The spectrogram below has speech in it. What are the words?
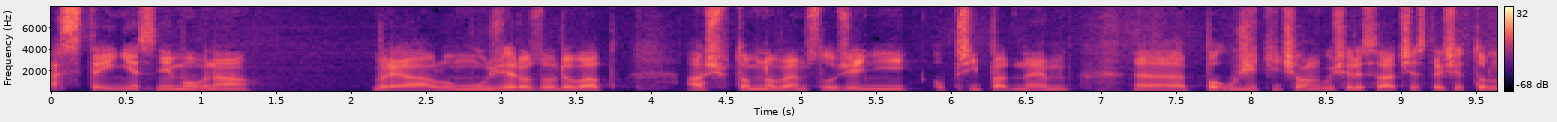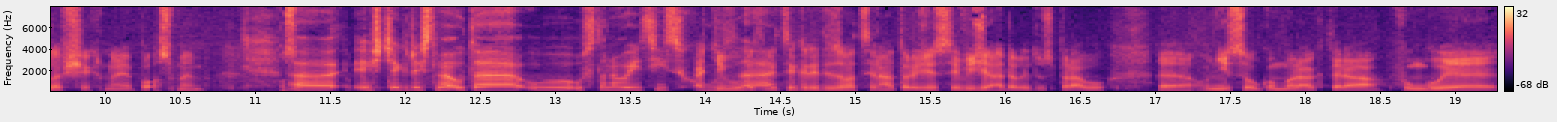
A stejně sněmovna v reálu může rozhodovat až v tom novém složení o případném eh, použití článku 66, takže tohle všechno je po 8. 8. Uh, ještě když jsme u té u, ustanovující schůze... A tím vůbec nechci kritizovat senátory, že si vyžádali tu zprávu. Eh, oni jsou komora, která funguje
